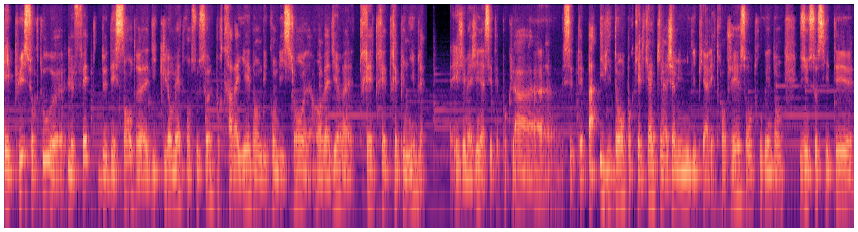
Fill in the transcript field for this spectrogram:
Et puis surtout, euh, le fait de descendre 10 km en sous-sol pour travailler dans des conditions, on va dire, très, très, très pénibles. Et j'imagine à cette époque-là, euh, c'était pas évident pour quelqu'un qui n'a jamais mis les pieds à l'étranger, se retrouver dans une société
